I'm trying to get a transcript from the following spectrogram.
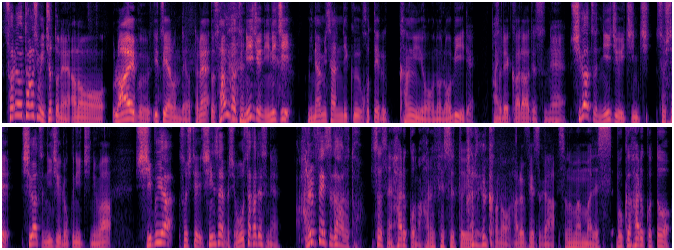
それを楽しみにちょっとねあのライブいつやるんだよってね。3月22日 南三陸ホテル関陽のロビーで、はい。それからですね4月21日そして4月26日には渋谷そして心斎橋大阪ですね春フェスがあると。そうですね。春子の春フェスという。春子の春フェスが。そのまんまです。僕春子と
